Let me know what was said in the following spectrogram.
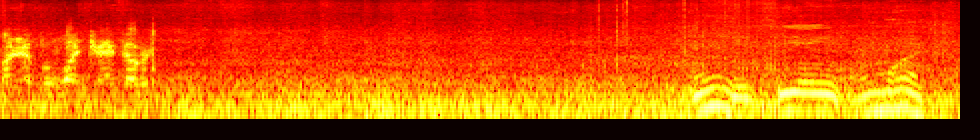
On number 1 track, over. Hey, CA1.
